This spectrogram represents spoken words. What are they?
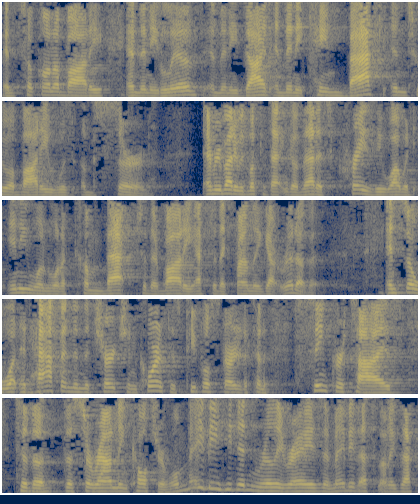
and took on a body and then he lived and then he died and then he came back into a body was absurd. Everybody would look at that and go, that is crazy. Why would anyone want to come back to their body after they finally got rid of it? And so what had happened in the church in Corinth is people started to kind of syncretize to the, the surrounding culture. Well, maybe he didn't really raise, and maybe that's not exact.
